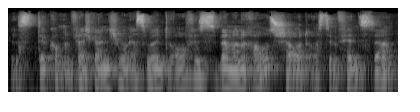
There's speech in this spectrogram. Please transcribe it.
ist, da kommt man vielleicht gar nicht im ersten Moment drauf, ist, wenn man rausschaut aus dem Fenster,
